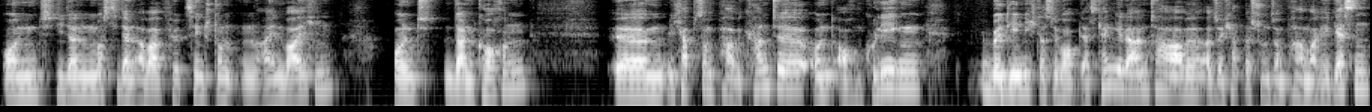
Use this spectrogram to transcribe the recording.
und die dann muss die dann aber für 10 Stunden einweichen und dann kochen. Ähm, ich habe so ein paar Bekannte und auch einen Kollegen, über den ich das überhaupt erst kennengelernt habe. Also ich habe das schon so ein paar Mal gegessen.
